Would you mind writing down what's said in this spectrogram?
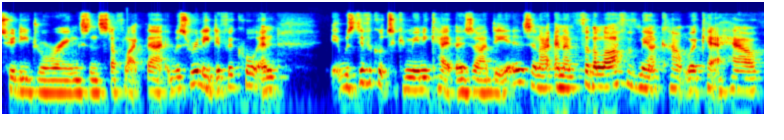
2D drawings and stuff like that. It was really difficult and it was difficult to communicate those ideas. And I and I, for the life of me, I can't work out how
